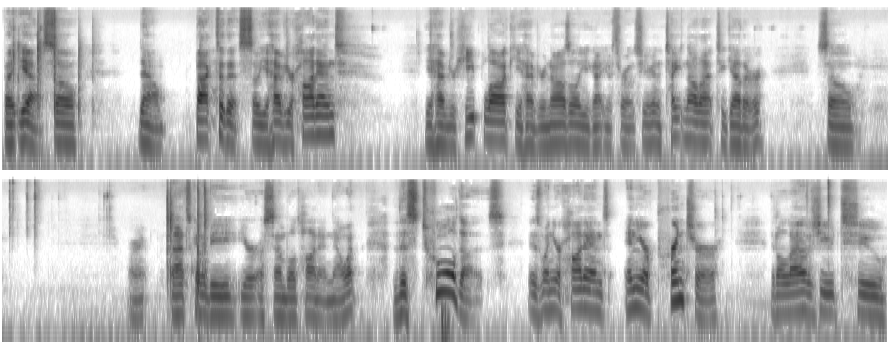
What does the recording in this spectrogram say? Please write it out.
But yeah, so now back to this. So you have your hot end, you have your heat block, you have your nozzle, you got your throat. So you're going to tighten all that together. So, all right, that's going to be your assembled hot end. Now what this tool does is when your hot end's in your printer, it allows you to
